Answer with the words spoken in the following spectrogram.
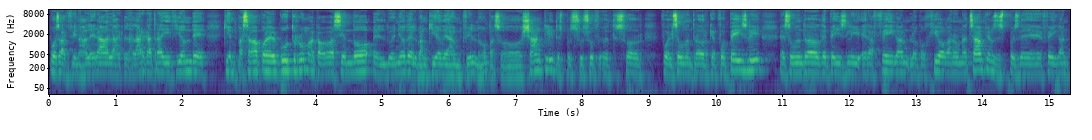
pues al final era la, la larga tradición de quien pasaba por el boot room acababa siendo el dueño del banquillo de Anfield, ¿no? Pasó Shankly, después su sucesor fue el segundo entrenador que fue Paisley, el segundo entrenador de Paisley era Fagan, lo cogió, ganó una Champions, después de Fagan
